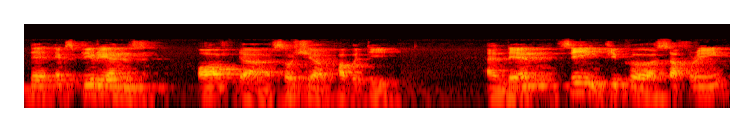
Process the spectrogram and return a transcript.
the experience of the social poverty and then seeing people suffering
